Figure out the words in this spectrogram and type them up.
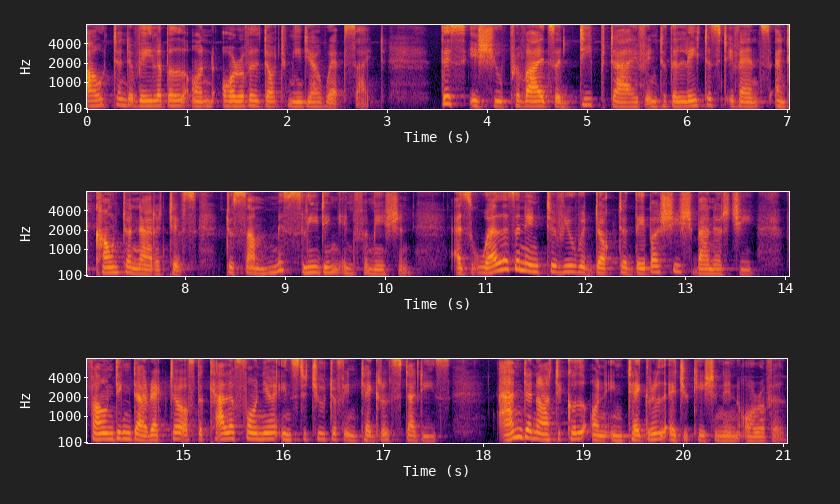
out and available on auroville.media website. This issue provides a deep dive into the latest events and counter narratives to some misleading information, as well as an interview with Dr. Debashish Banerjee, founding director of the California Institute of Integral Studies, and an article on integral education in Auroville.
